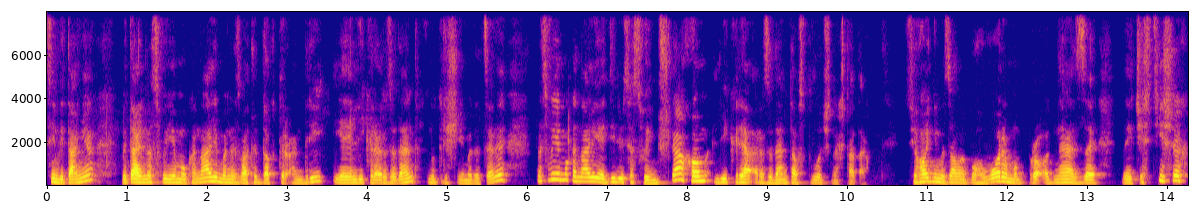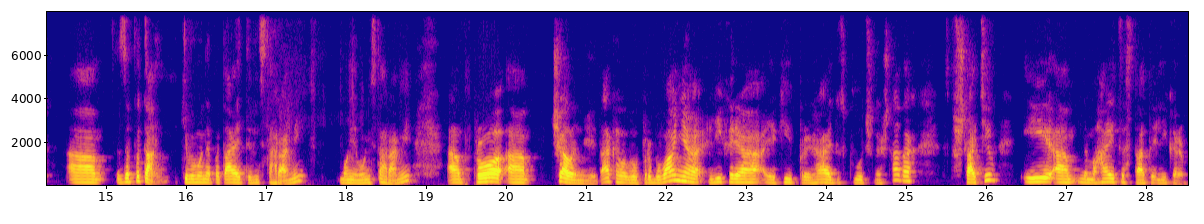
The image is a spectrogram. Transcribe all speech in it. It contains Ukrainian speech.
Всім вітання! Вітаю на своєму каналі. Мене звати доктор Андрій, я є лікар-резидент внутрішньої медицини. На своєму каналі я ділюся своїм шляхом лікаря-резидента в Сполучених Штатах. Сьогодні ми з вами поговоримо про одне з найчастіших а, запитань, які ви мене питаєте в інстаграмі, в моєму інстаграмі, а, про а, челенджі, так, випробування лікаря, який приїжджає до Сполучених Штатах, Штатів і а, намагається стати лікарем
